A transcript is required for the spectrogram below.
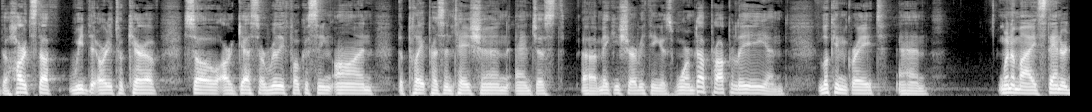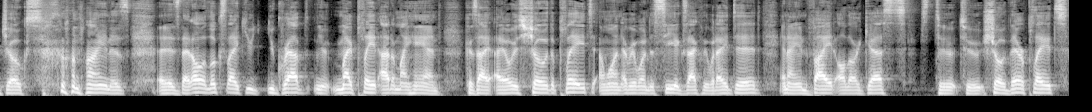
the hard stuff we already took care of. So our guests are really focusing on the plate presentation and just uh, making sure everything is warmed up properly and looking great. And one of my standard jokes online is is that oh it looks like you you grabbed my plate out of my hand. Because I, I always show the plate. I want everyone to see exactly what I did. And I invite all our guests to to show their plates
